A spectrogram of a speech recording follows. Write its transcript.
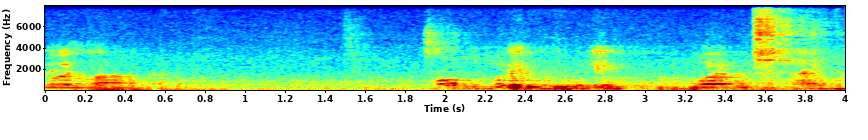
mga mga Ang ulit-ulit ang buwan ng tayo.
